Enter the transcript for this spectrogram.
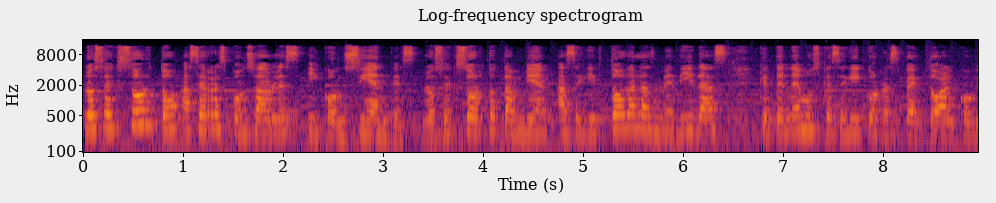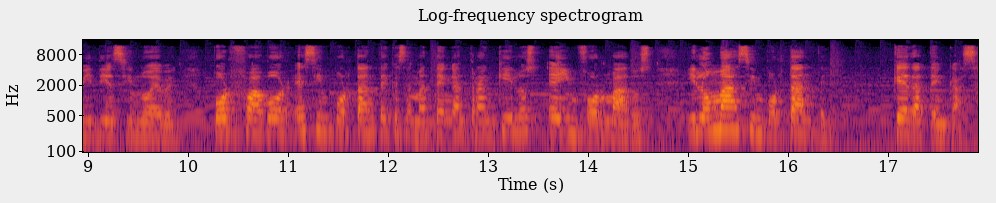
Los exhorto a ser responsables y conscientes. Los exhorto también a seguir todas las medidas que tenemos que seguir con respecto al COVID-19. Por favor, es importante que se mantengan tranquilos e informados. Y lo más importante, quédate en casa.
